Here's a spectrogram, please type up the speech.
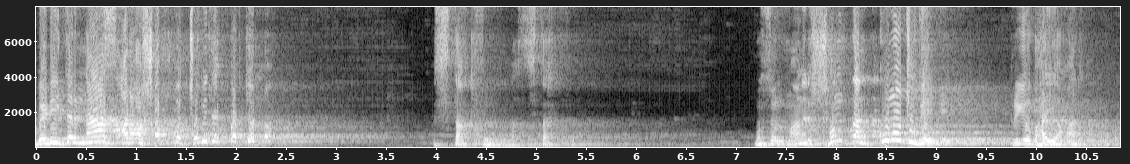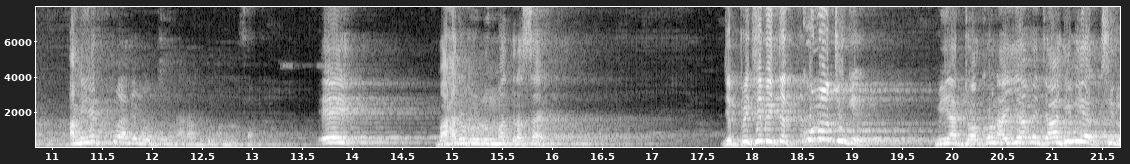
বেডিতের নাচ আর অসভ্য ছবি দেখবার জন্য। আস্তাগফিরুল্লাহ, আস্তাগফিরুল্লাহ। মুসলমানের সন্তান কোন যুগে, প্রিয় ভাই আমার, আমি একটু আগে বলছি স্যার আব্দুল স্যার এই বাহারুল উলুম মাদ্রাসায় যে পৃথিবীতে কোন যুগে মিয়া যখন আইয়ামে জাহিলিয়াত ছিল,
